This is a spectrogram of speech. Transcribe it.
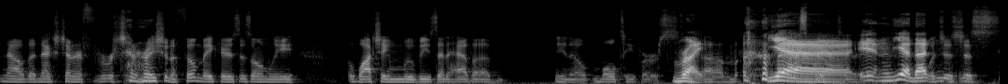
now the next gener- generation of filmmakers is only watching movies that have a you know multiverse right um, yeah and yeah that which is just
